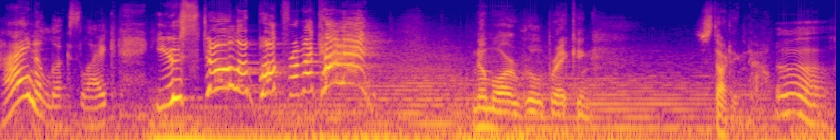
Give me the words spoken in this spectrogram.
kinda looks like you stole a book from a cabin! No more rule breaking. Starting now. Ugh.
